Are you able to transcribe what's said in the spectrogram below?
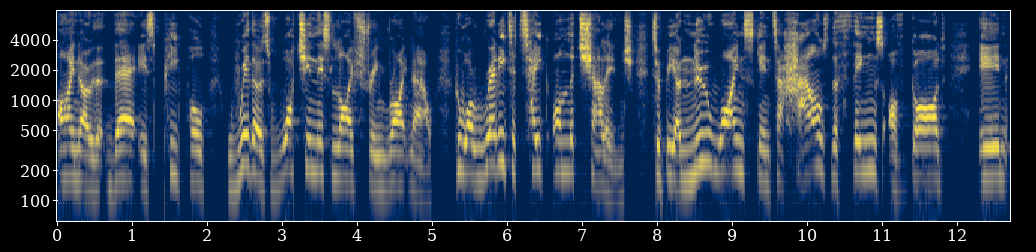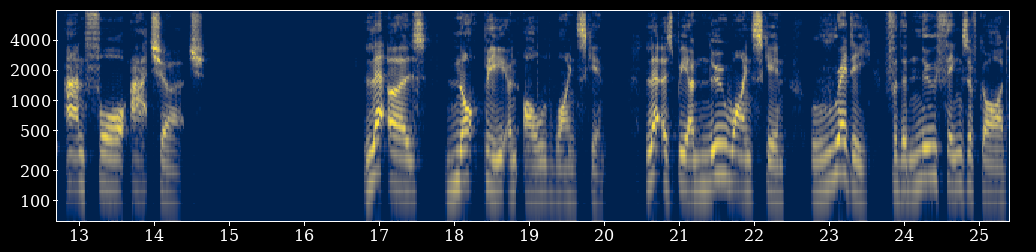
I know that there is people with us watching this live stream right now who are ready to take on the challenge to be a new wineskin to house the things of God in and for our church. Let us not be an old wineskin. Let us be a new wineskin ready for the new things of God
